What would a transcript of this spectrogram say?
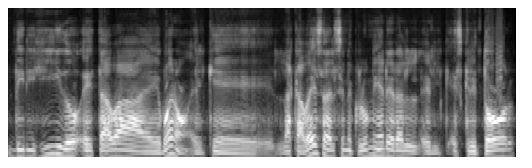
dirigido, estaba, eh, bueno, el que, la cabeza del Cineclub Lumière era el, escritor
